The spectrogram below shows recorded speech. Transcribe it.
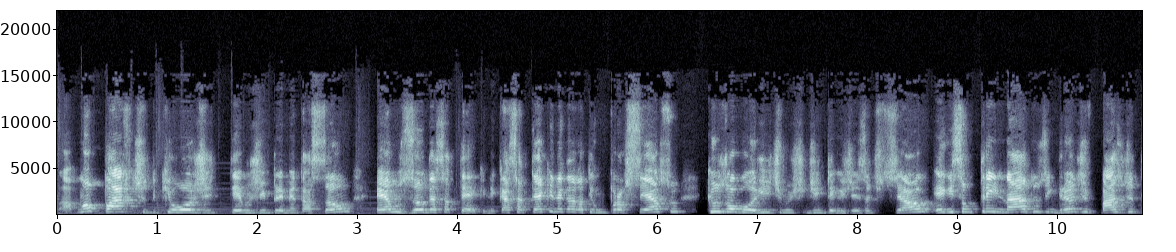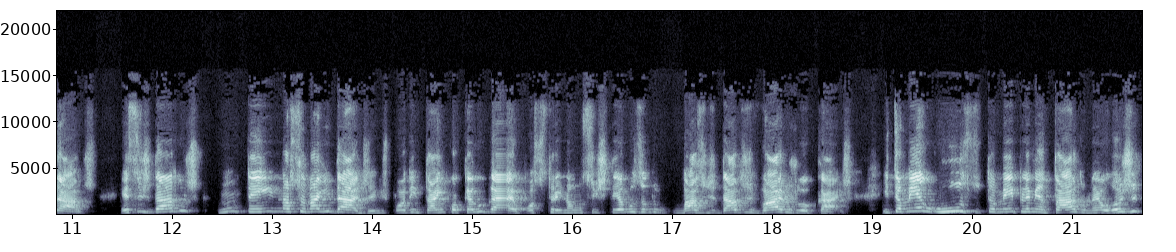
a maior parte do que hoje temos de implementação é usando essa técnica. Essa técnica ela tem um processo que os algoritmos de inteligência artificial eles são treinados em grandes bases de dados. Esses dados não têm nacionalidade, eles podem estar em qualquer lugar. Eu posso treinar um sistema usando base de dados de vários locais. E também o uso também implementado, né? Hoje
